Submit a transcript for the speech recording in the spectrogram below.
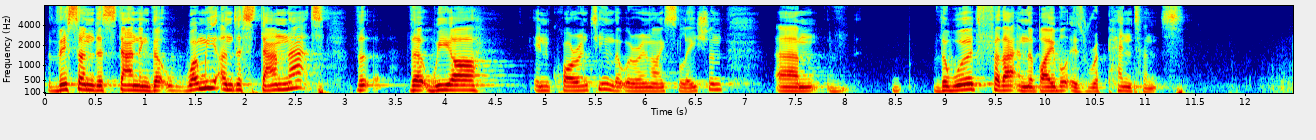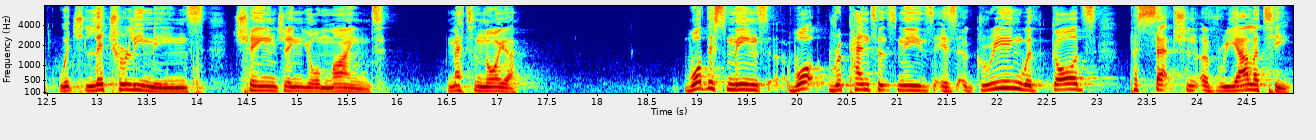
this understanding that when we understand that, that, that we are in quarantine, that we're in isolation, um, the word for that in the Bible is repentance, which literally means changing your mind. Metanoia. What this means, what repentance means, is agreeing with God's perception of reality.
